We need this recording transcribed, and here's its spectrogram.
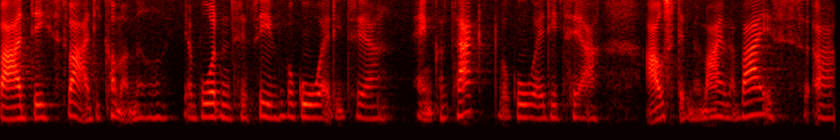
bare det svar, de kommer med. Jeg bruger den til at se, hvor gode er de til at have en kontakt, hvor gode er de til at afstemme med mig undervejs, og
